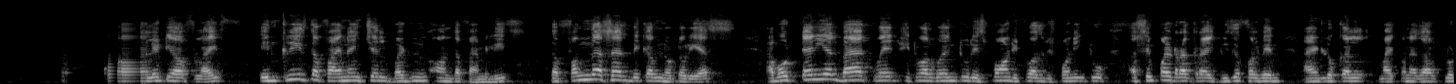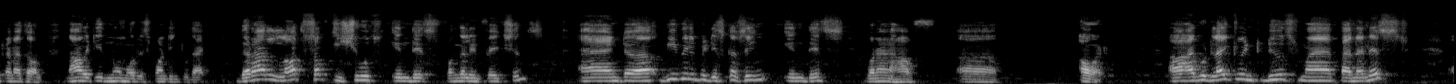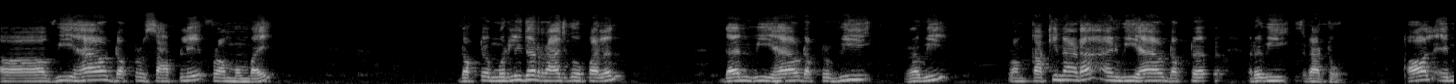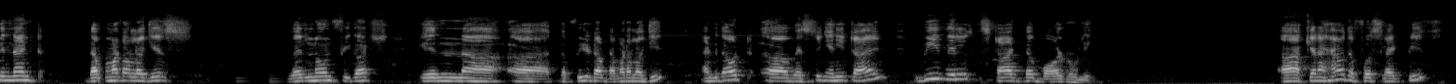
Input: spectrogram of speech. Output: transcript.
quality of life, increased the financial burden on the families. The fungus has become notorious. About 10 years back, when it was going to respond, it was responding to a simple drug like riboflavin and local miconazole, cloconazole. Now it is no more responding to that. There are lots of issues in this fungal infections, and uh, we will be discussing in this one and a half uh, hour. Uh, I would like to introduce my panelists. Uh, we have Dr. Saple from Mumbai, Dr. Murlidhar Rajgopalan, then we have Dr. V. Ravi from Kakinada, and we have Dr. Ravi Rathod. All eminent dermatologists, well-known figures in uh, uh, the field of dermatology. And without uh, wasting any time, we will start the ball rolling. Uh, can I have the first slide, please?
